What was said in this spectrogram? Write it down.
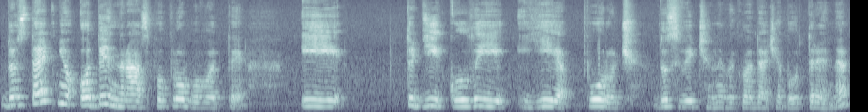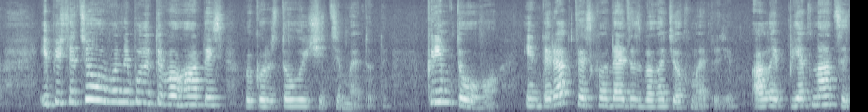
достатньо один раз попробувати і тоді, коли є поруч досвідчений викладач або тренер, і після цього ви не будете вагатись, використовуючи ці методи. Крім того, інтеракція складається з багатьох методів, але 15,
